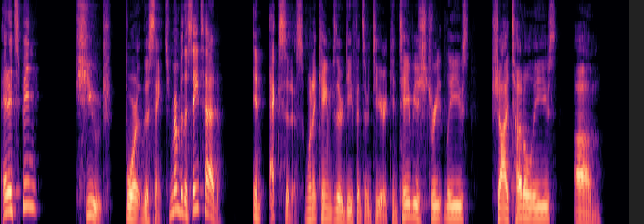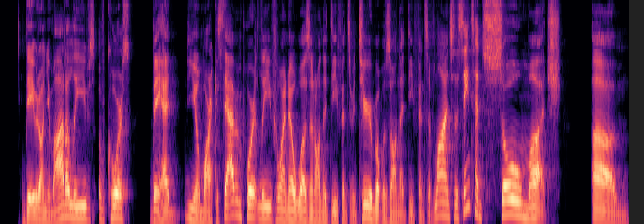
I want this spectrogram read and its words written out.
And it's been huge for the Saints. Remember, the Saints had an exodus when it came to their defensive interior. Kentavius Street leaves, Shy Tuttle leaves, um, David Onyemata leaves, of course. They had, you know, Marcus Davenport leave, who I know wasn't on the defensive interior, but was on that defensive line. So the Saints had so much um,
